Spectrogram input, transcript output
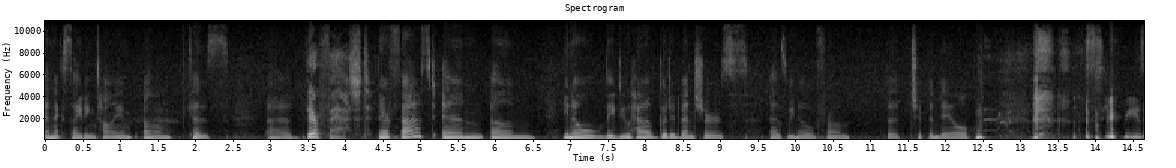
an exciting time um, because uh, they're fast. they're fast and um, you know they do have good adventures, as we know from the Chip 'n Dale series.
